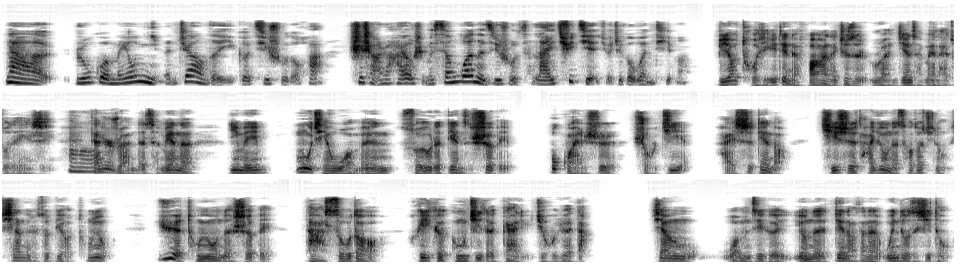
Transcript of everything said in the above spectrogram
那如果没有你们这样的一个技术的话，市场上还有什么相关的技术来去解决这个问题吗？比较妥协一点的方案呢，就是软件层面来做这件事情。但是软的层面呢，因为目前我们所有的电子设备，不管是手机还是电脑。其实它用的操作系统相对来说比较通用，越通用的设备，它收到黑客攻击的概率就会越大。像我们这个用的电脑上的 Windows 系统，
